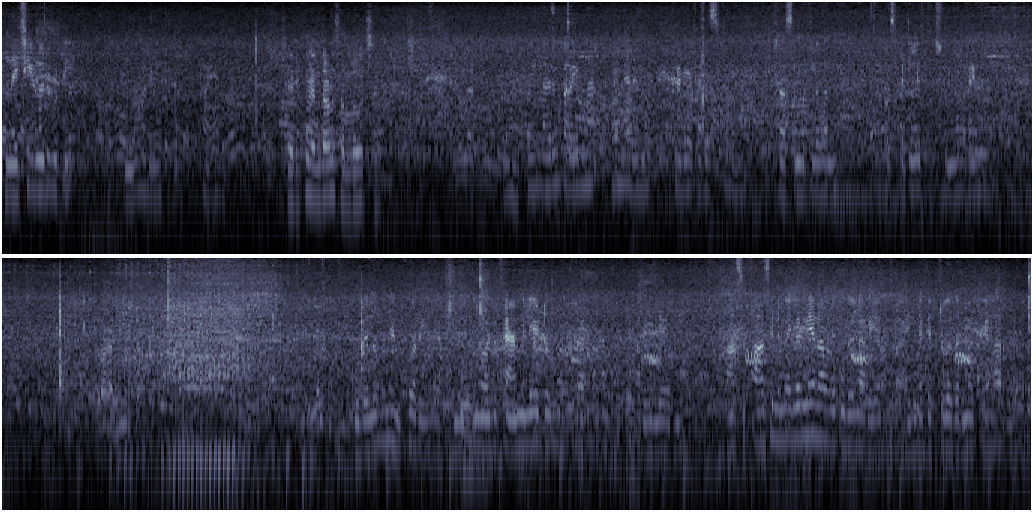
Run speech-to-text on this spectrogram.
നന്നായി ചെയ്യണൊരു കുട്ടി. എന്താ പറയുക? പറയാം ശരിക്കും എന്താണ് സംഭവിച്ചത്? എല്ലാവരും പറയുന്ന തന്നെ അറിയില്ല കടിയൊക്കെ അറസ്റ്റ് ശ്വാസം മുട്ടൽ വന്ന് ഹോസ്പിറ്റലിൽ എത്തിച്ചു എന്ന് പറയുന്നത് കൂടുതലൊന്നും ഞങ്ങൾക്കും അറിയില്ല. ഞങ്ങൾക്കൊന്നും ഒരു ഫാമിലി ആയിട്ടൊന്നും അത്ര അറിയില്ലായിരുന്നു. ആ ആ സിനിമയിൽ തന്നെയാണ് അവളെ കൂടുതൽ അറിയാറുള്ളത് നമ്മൾ അതിന്റെ ഗെറ്റ് ടുഗദറിനൊക്കെയാണ് അറിഞ്ഞത്.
